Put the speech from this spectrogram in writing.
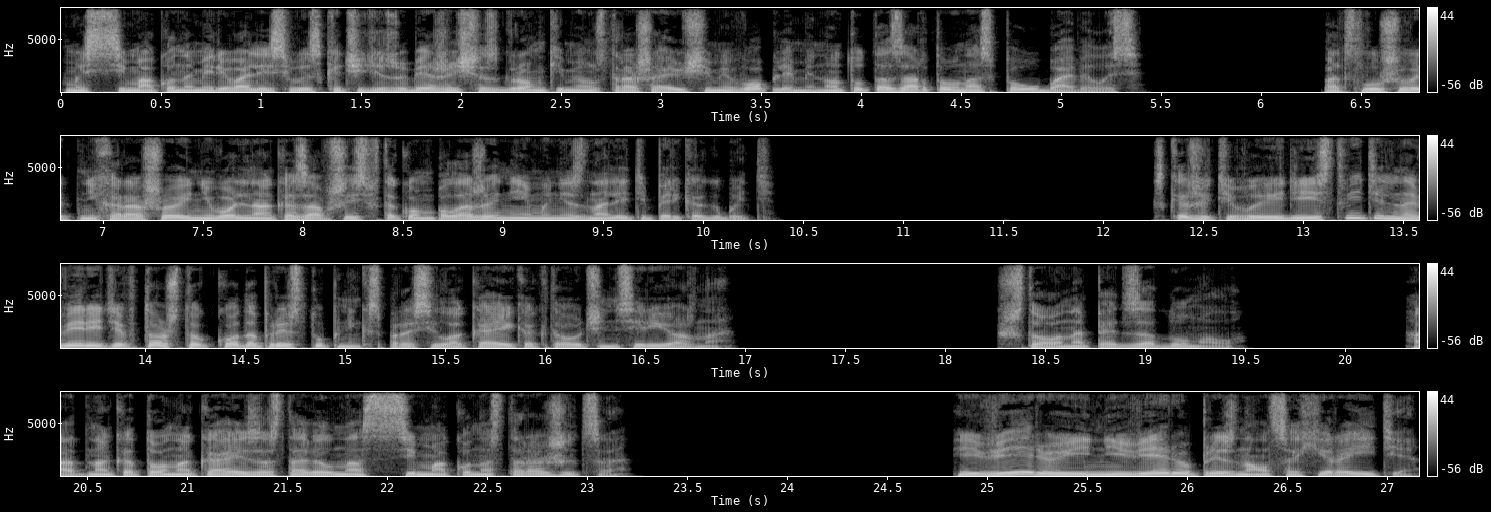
Мы с Симаку намеревались выскочить из убежища с громкими устрашающими воплями, но тут азарта у нас поубавилось. Подслушивать нехорошо, и, невольно оказавшись в таком положении, мы не знали теперь, как быть. «Скажите, вы действительно верите в то, что Кода преступник?» — спросил Акаи как-то очень серьезно. Что он опять задумал? Однако тон Акаи заставил нас с Симаку насторожиться. «И верю, и не верю», — признался Хираити.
